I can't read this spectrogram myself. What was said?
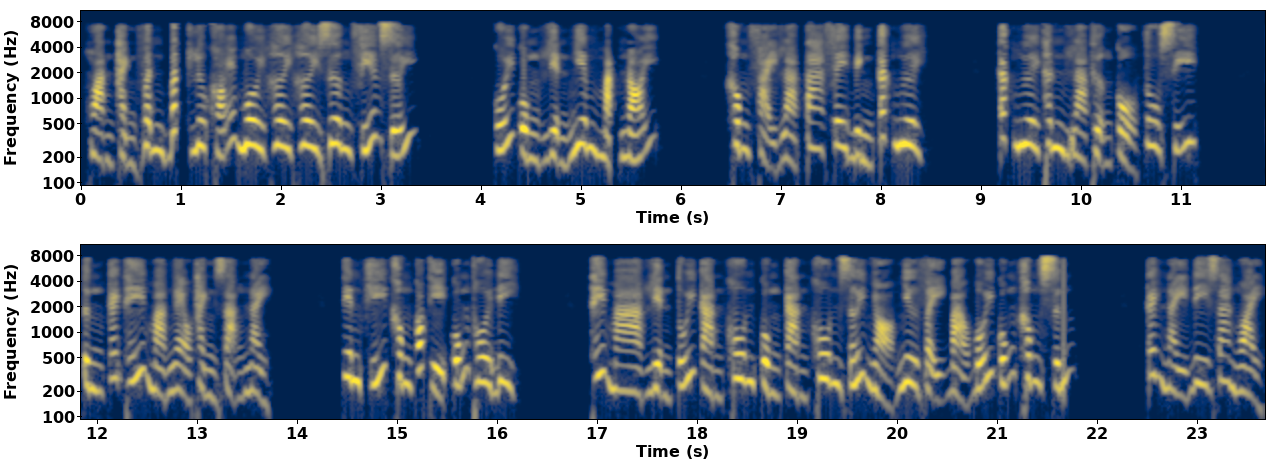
Hoàn thành vân bất lưu khói môi hơi hơi dương phía dưới. Cuối cùng liền nghiêm mặt nói. Không phải là ta phê bình các ngươi. Các ngươi thân là thượng cổ tu sĩ. Từng cái thế mà nghèo thành dạng này. Tiên khí không có thì cũng thôi đi. Thế mà liền túi càn khôn cùng càn khôn giới nhỏ như vậy bảo bối cũng không xứng. Cái này đi ra ngoài.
